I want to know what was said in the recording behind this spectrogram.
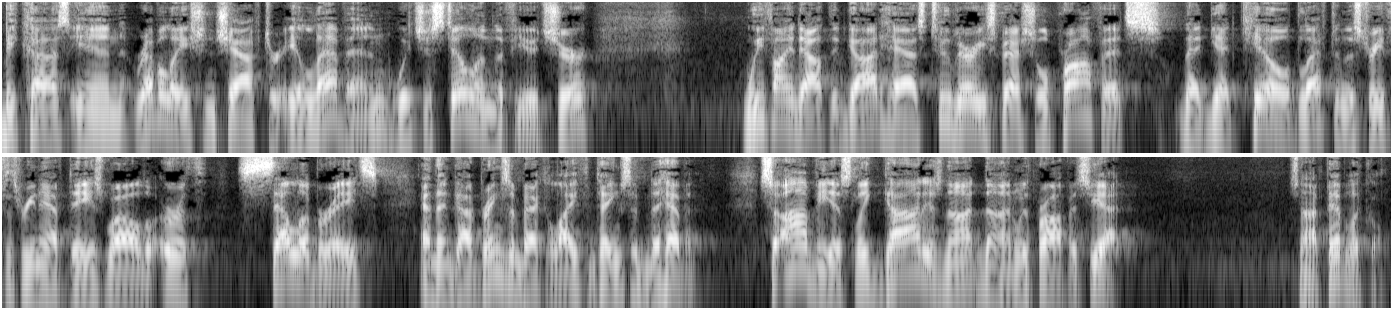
Because in Revelation chapter 11, which is still in the future, we find out that God has two very special prophets that get killed, left in the street for three and a half days while the earth celebrates, and then God brings them back to life and takes them to heaven. So obviously, God is not done with prophets yet. It's not biblical.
